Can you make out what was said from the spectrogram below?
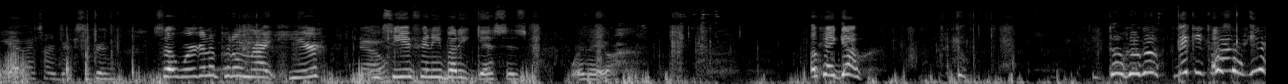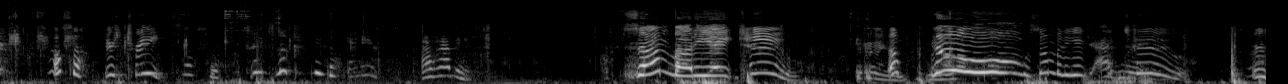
Yeah, that's our best friend. So we're gonna put them right here No. and see if anybody guesses where they are. Okay, go. Go, go, go. Mickey, come Elsa, here. Elsa. There's treats. Elsa. Treats, look. Here you go. Down here. I don't have any. Somebody ate two. Oh, no! Somebody ate two. Or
